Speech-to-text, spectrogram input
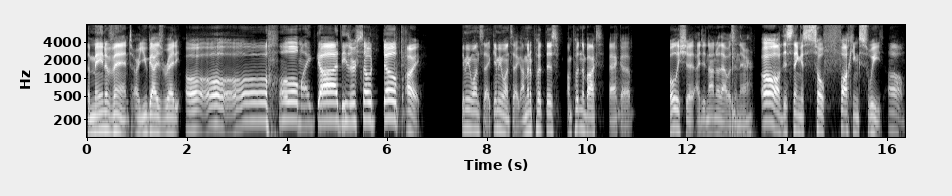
the main event. Are you guys ready? Oh oh oh, oh my god these are so dope. All right Give me one sec. Give me one sec. I'm going to put this, I'm putting the box back up. Holy shit. I did not know that was in there. Oh, this thing is so fucking sweet. Oh my.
